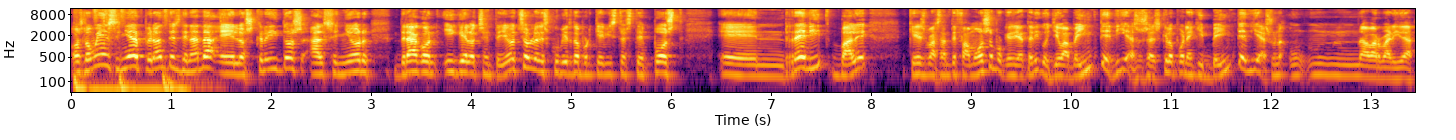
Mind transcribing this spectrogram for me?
Os lo voy a enseñar, pero antes de nada, eh, los créditos al señor Dragon Eagle 88 Lo he descubierto porque he visto este post en Reddit, ¿vale? Que es bastante famoso porque ya te digo, lleva 20 días, o sea, es que lo pone aquí, 20 días, una, una barbaridad.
